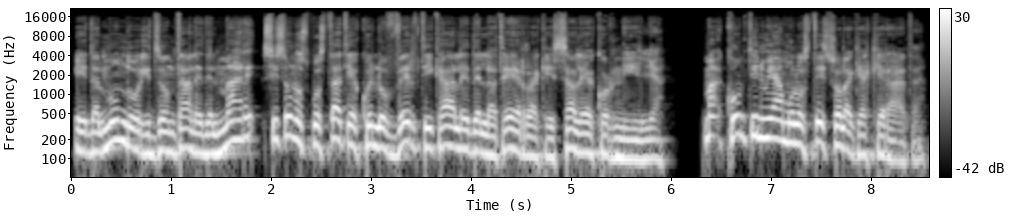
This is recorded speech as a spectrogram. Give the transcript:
e dal mondo orizzontale del mare si sono spostati a quello verticale della terra che sale a Corniglia. Ma continuiamo lo stesso la chiacchierata.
